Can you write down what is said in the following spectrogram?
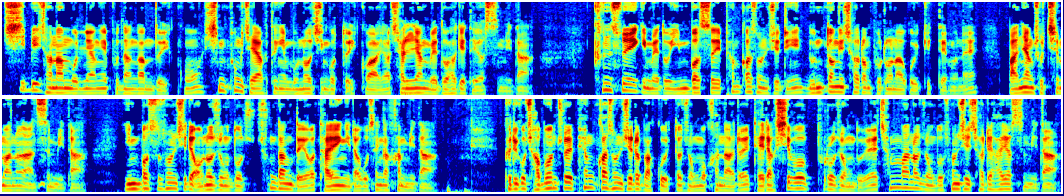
12 전환 물량의 부담감도 있고 신풍 제약 등이 무너진 것도 있고 하여 전량 매도하게 되었습니다. 큰 수익임에도 인버스의 평가 손실이 눈덩이처럼 불어나고 있기 때문에 마냥 좋지만은 않습니다. 인버스 손실이 어느 정도 충당되어 다행이라고 생각합니다. 그리고 저번 주에 평가 손실을 받고 있던 종목 하나를 대략 15% 정도의 천만 원 정도 손실 처리하였습니다.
